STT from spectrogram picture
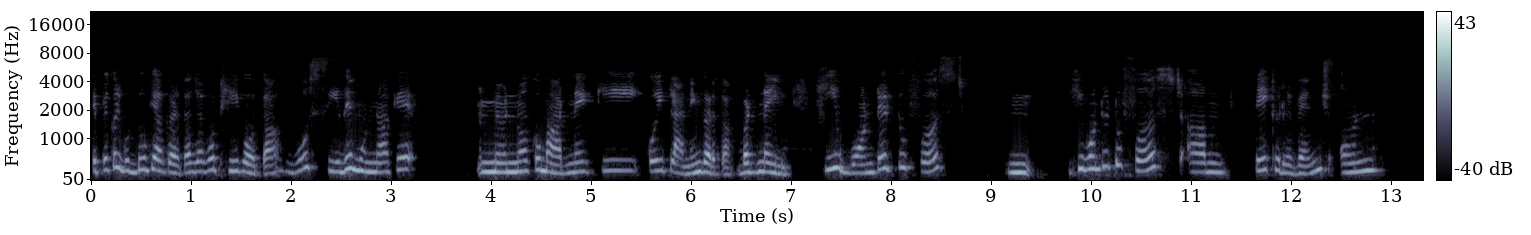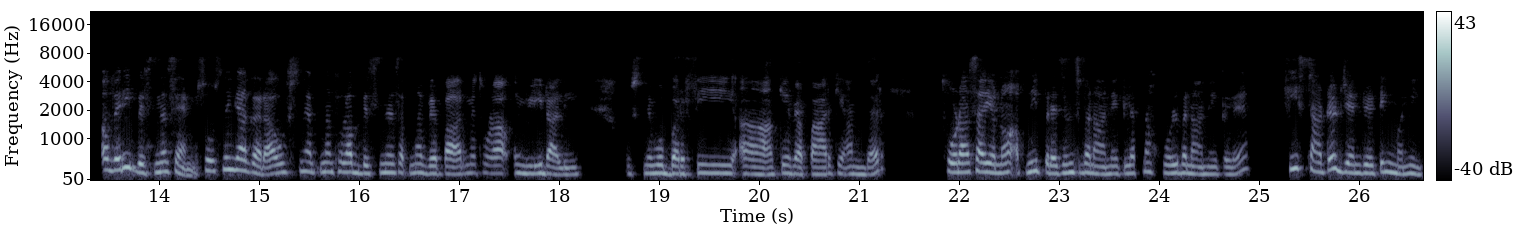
typical uh, Guddu क्या करता जब वो ठीक होता वो सीधे मुन्ना के मुन्ना को मारने की कोई प्लानिंग करता बट नहीं। He wanted to first he wanted to first take revenge on a very business and so उसने क्या करा? उसने अपना थोड़ा बिज़नेस अपना व्यापार में थोड़ा उंगली डाली। उसने वो बर्फ़ी uh, के व्यापार के अंदर थोड़ा सा यू you नो know, अपनी प्रेजेंस बनाने के लिए अपना होल्ड बनाने के लिए ही स्टार्टेड जनरेटिंग मनी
